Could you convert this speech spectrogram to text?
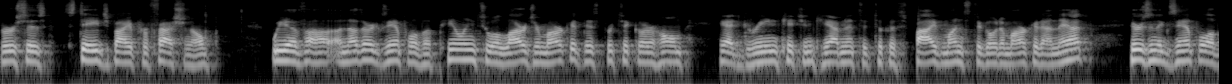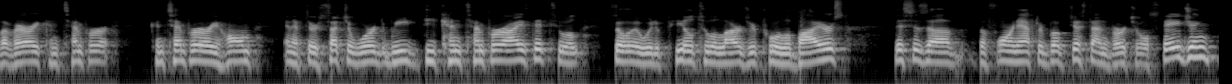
versus staged by a professional. We have uh, another example of appealing to a larger market. This particular home had green kitchen cabinets. It took us five months to go to market on that. Here's an example of a very contemporary, contemporary home. And if there's such a word, we decontemporized it to a so it would appeal to a larger pool of buyers. This is a before and after book just on virtual staging.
